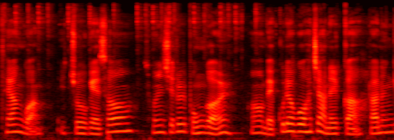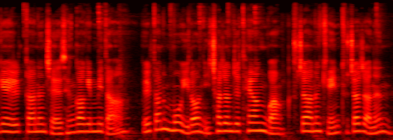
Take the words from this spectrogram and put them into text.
태양광 이쪽에서 손실을 본걸 어, 메꾸려고 하지 않을까라는 게 일단은 제 생각입니다. 일단은 뭐 이런 2차 전지 태양광 투자하는 개인 투자자는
